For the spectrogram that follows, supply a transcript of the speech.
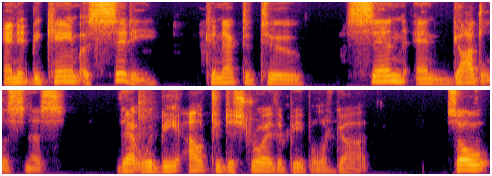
And it became a city connected to sin and godlessness that would be out to destroy the people of God. So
